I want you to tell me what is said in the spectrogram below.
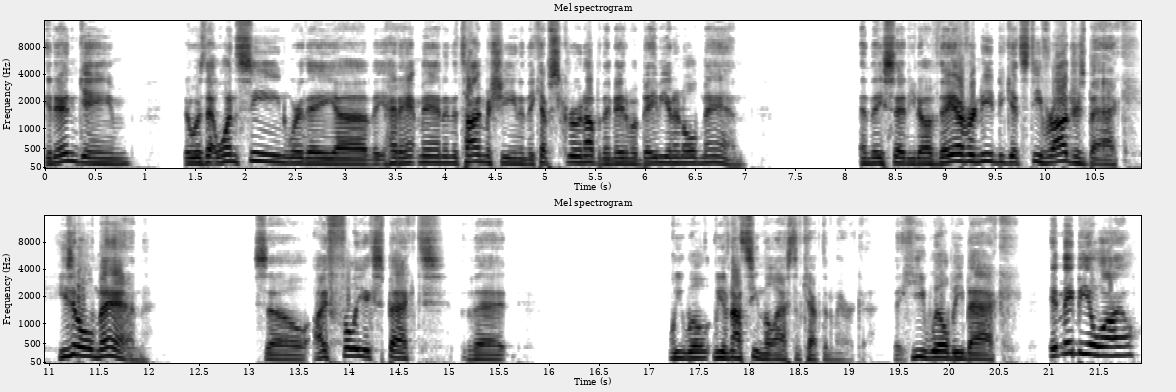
in Endgame there was that one scene where they uh, they had Ant Man in the time machine and they kept screwing up and they made him a baby and an old man. And they said, you know, if they ever need to get Steve Rogers back, he's an old man. So I fully expect that we will we have not seen the last of Captain America. That he will be back. It may be a while.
